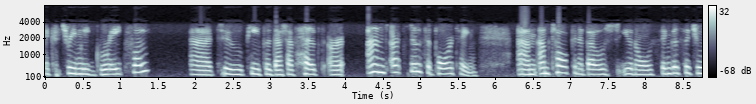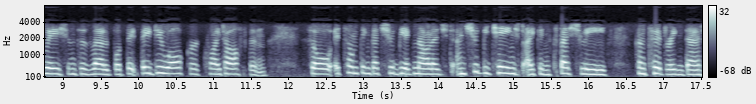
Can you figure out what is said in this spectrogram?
extremely grateful uh, to people that have helped or and are still supporting. I'm talking about, you know, single situations as well, but they, they do occur quite often. So it's something that should be acknowledged and should be changed, I think, especially considering that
